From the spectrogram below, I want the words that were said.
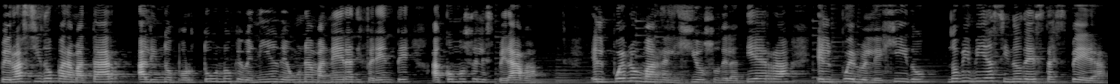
pero ha sido para matar al inoportuno que venía de una manera diferente a como se le esperaba. El pueblo más religioso de la tierra, el pueblo elegido, no vivía sino de esta espera,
